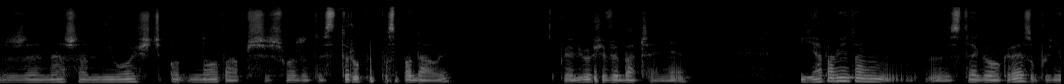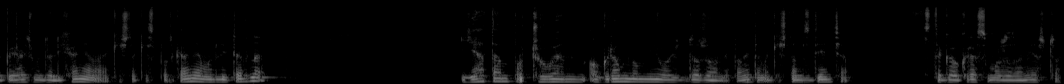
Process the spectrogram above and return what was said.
że nasza miłość od nowa przyszła, że te strupy pospadały, pojawiło się wybaczenie. I ja pamiętam z tego okresu, później pojechaliśmy do Lichenia na jakieś takie spotkania modlitewne. Ja tam poczułem ogromną miłość do żony. Pamiętam jakieś tam zdjęcia z tego okresu może zamieszczę,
